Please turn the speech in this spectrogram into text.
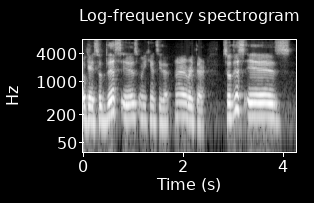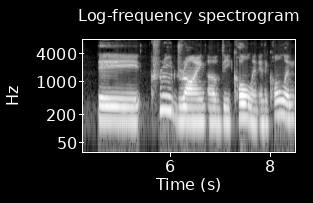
Okay, so this is, oh, you can't see that, eh, right there. So, this is a crude drawing of the colon, and the colon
